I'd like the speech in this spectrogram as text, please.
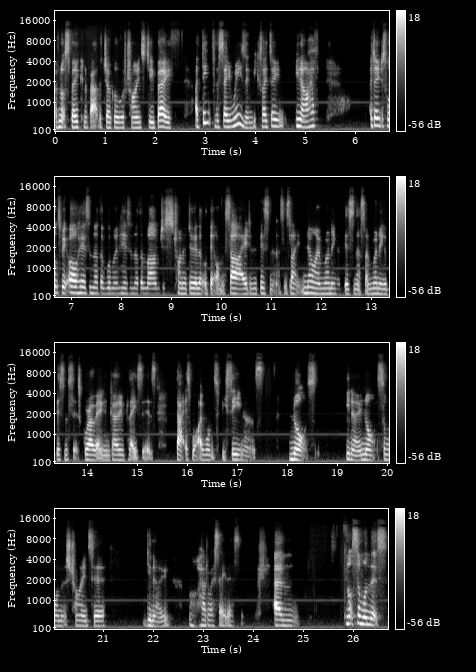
I've not spoken about the juggle of trying to do both. I think for the same reason because I don't, you know, I have, I don't just want to be, oh, here's another woman, here's another mum, just trying to do a little bit on the side of the business. It's like, no, I'm running a business. I'm running a business that's growing and going places. That is what I want to be seen as, not, you know, not someone that's trying to, you know, oh, how do I say this? Um, not someone that's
